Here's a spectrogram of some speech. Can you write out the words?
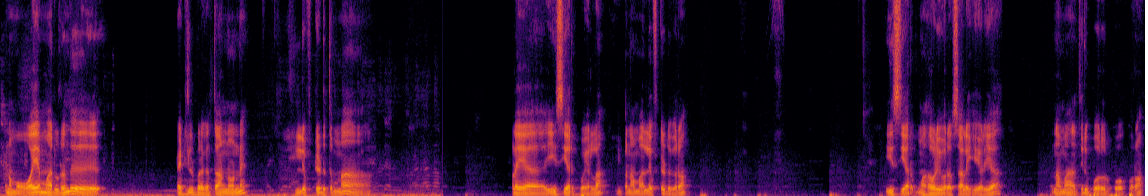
இப்போ நம்ம ஓஎம்ஆர்லேருந்து டைட்டில் பார்க்கை தாண்டினோடனே லெஃப்ட் எடுத்தோம்னா பழைய ஈசிஆருக்கு போயிடலாம். இப்போ நம்ம லெஃப்ட் எடுக்கிறோம். ஈசிஆர் மகாபலிபுரம் சாலைக்கு வழியாக நம்ம திருப்போரூர் போக போகிறோம்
